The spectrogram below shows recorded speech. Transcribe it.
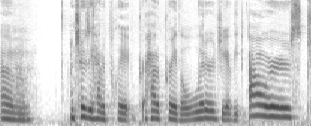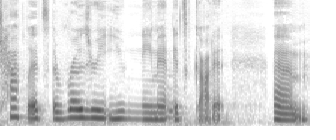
Um, yeah. It shows you how to play, how to pray the liturgy of the hours, chaplets, the rosary, you name it, mm-hmm. it's got it. Um,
